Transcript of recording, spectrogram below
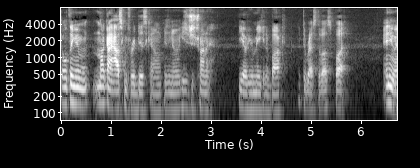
Don't think I'm, I'm not gonna ask him for a discount because you know he's just trying to be out here making a buck like the rest of us. But anyway,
